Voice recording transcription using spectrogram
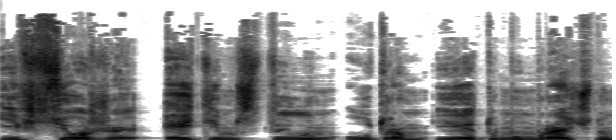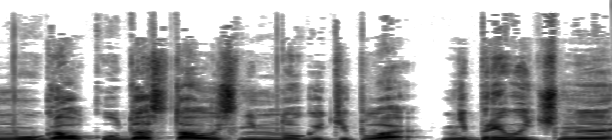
И все же, этим стылым утром и этому мрачному уголку досталось немного тепла. Непривычно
